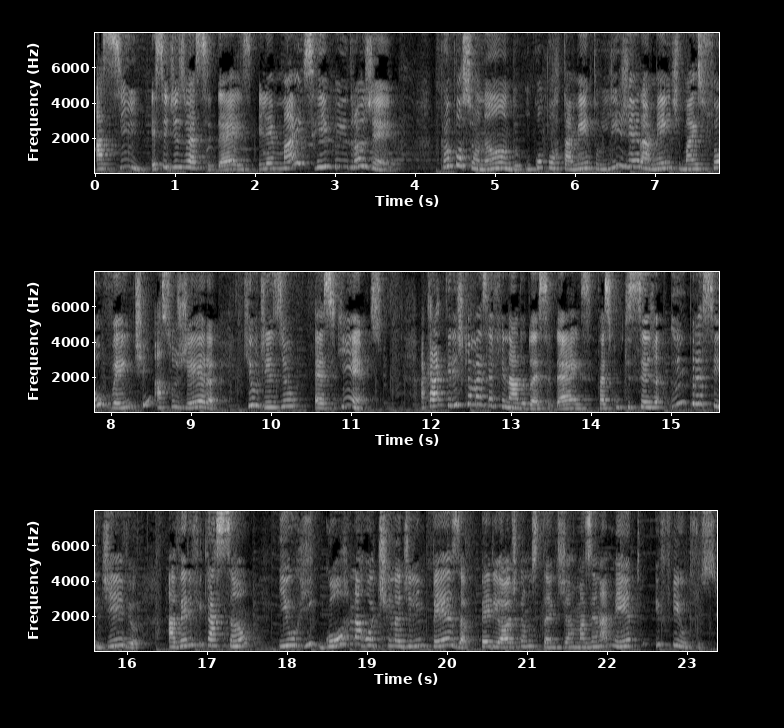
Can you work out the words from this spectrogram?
Assim, esse diesel S10 ele é mais rico em hidrogênio, proporcionando um comportamento ligeiramente mais solvente à sujeira que o diesel S500. A característica mais refinada do S10 faz com que seja imprescindível a verificação e o rigor na rotina de limpeza periódica nos tanques de armazenamento e filtros.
